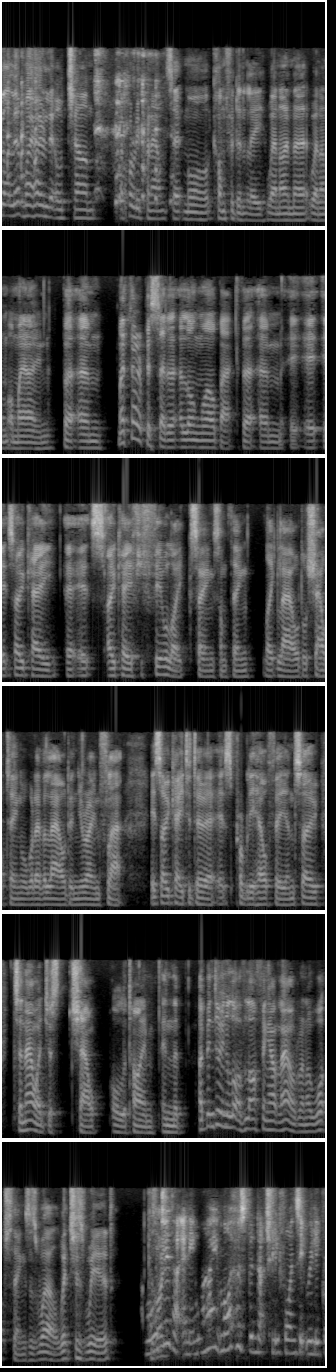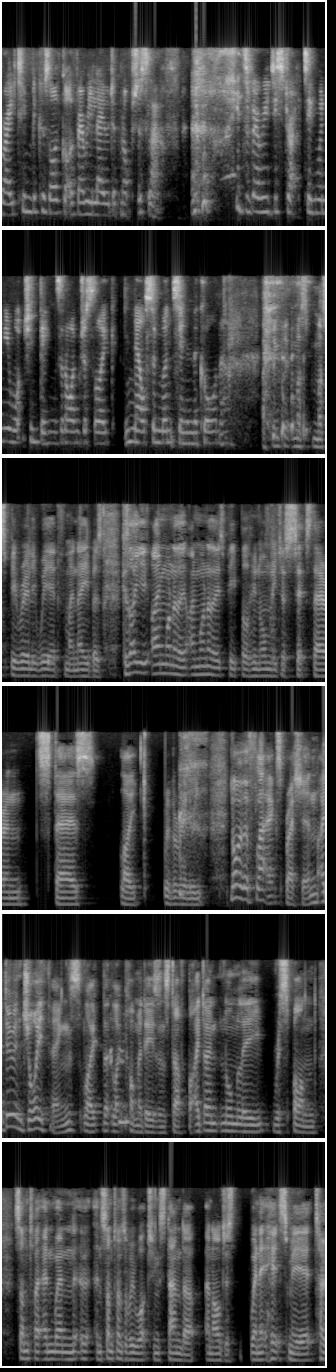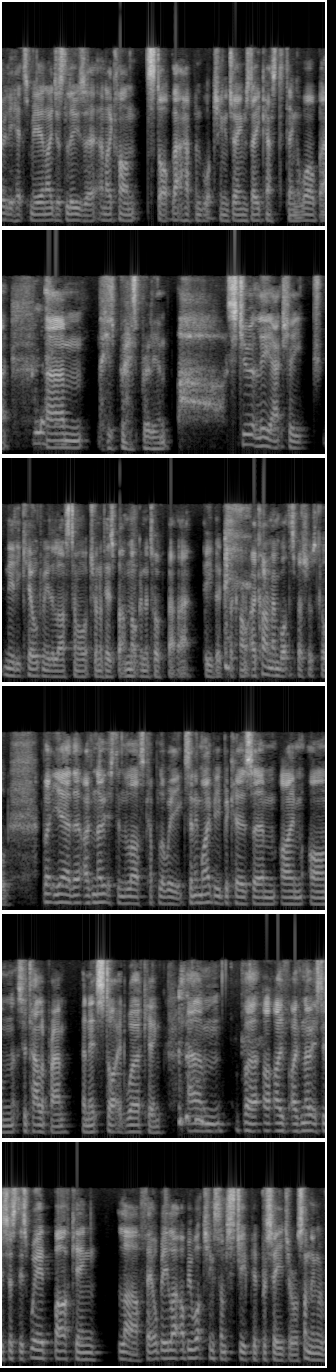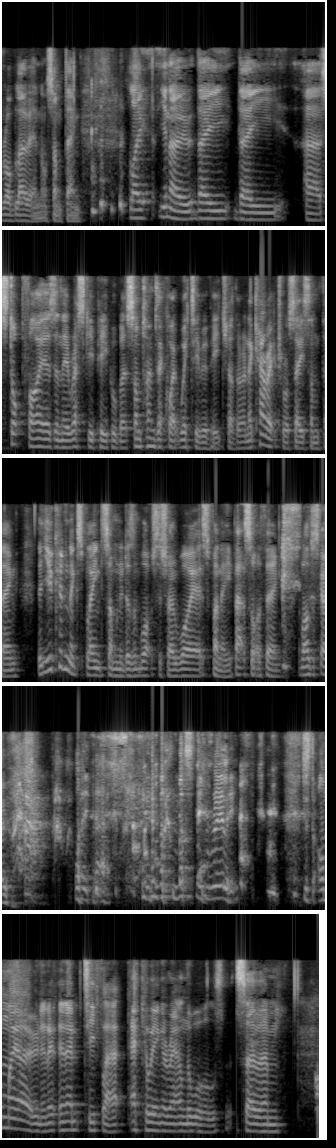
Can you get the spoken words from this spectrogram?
got a little, my own little chant. I probably pronounce it more confidently when I'm uh, when I'm on my own. But um, my therapist said a, a long while back that um, it, it, it's okay. It, it's okay if you feel like saying something like loud or shouting or whatever loud in your own flat. It's okay to do it. It's probably healthy. And so so now I just shout all the time in the. I've been doing a lot of laughing out loud when I watch things as well, which is weird. Well, I do that anyway. My husband actually finds it really grating because I've got a very loud, obnoxious laugh. it's very distracting when you're watching things, and I'm just like Nelson Muntz in the corner. I think it must must be really weird for my neighbours because I I'm one of the I'm one of those people who normally just sits there and stares like with a really not with a flat expression. I do enjoy things like that, like mm-hmm. comedies and stuff, but I don't normally respond. Sometimes and when and sometimes I'll be watching stand up and I'll just when it hits me, it totally hits me and I just lose it and I can't stop. That happened watching a James Acaster thing a while back. Um, he's, he's brilliant. Stuart Lee actually nearly killed me the last time I watched one of his, but I'm not going to talk about that either I can't, I can't remember what the special is called. But yeah, the, I've noticed in the last couple of weeks, and it might be because um, I'm on citalopram and it started working. Um, but I, I've I've noticed it's just this weird barking laugh. It'll be like I'll be watching some stupid procedure or something with Rob Lowe or something. like you know they they uh, stop fires and they rescue people, but sometimes they're quite witty with each other. And a character will say something that you couldn't explain to someone who doesn't watch the show why it's funny, that sort of thing. And I'll just go, like that. And it must be really just on my own in a, an empty flat, echoing around the walls. So, um,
